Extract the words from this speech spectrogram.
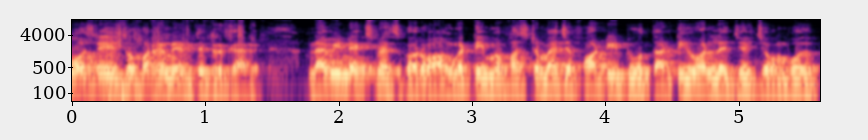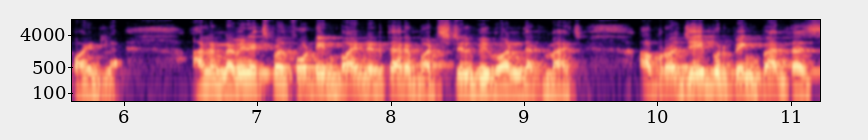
மோஸ்ட்லி சூப்பர் ரன் எடுத்துகிட்டு இருக்காரு. நவீன் எக்ஸ்பிரஸ்க்கு வரும் அவங்க டீமை ஃபஸ்ட்டு மேட்ச்சை ஃபார்ட்டி டூ தேர்ட்டி ஒனில் ஜெயிச்ச ஒம்பது பாயிண்டில் அதில் நவீன் எக்ஸ்பிரஸ் ஃபோர்டீன் பாயிண்ட் எடுத்தார் but still we won that match அப்புறம் ஜெய்ப்பூர் பிங்க் பேந்தர்ஸ்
